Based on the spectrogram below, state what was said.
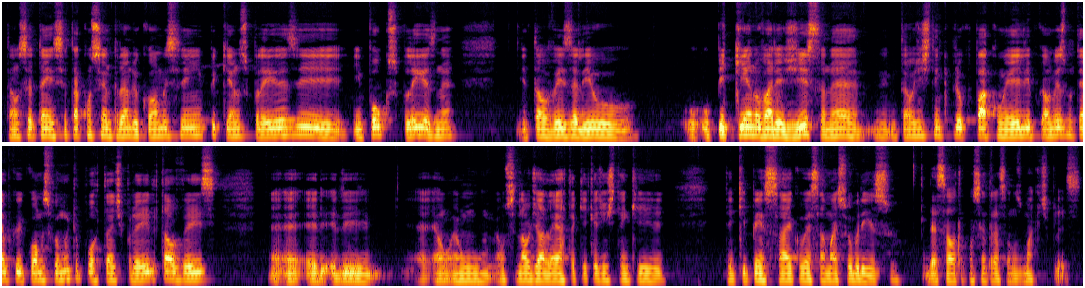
Então você está concentrando o e-commerce em pequenos players e em poucos players, né? E talvez ali o, o, o, pequeno varejista, né? Então a gente tem que preocupar com ele, porque ao mesmo tempo que o e-commerce foi muito importante para ele, talvez é, é, ele, ele é, um, é, um, é um sinal de alerta aqui que a gente tem que tem que pensar e conversar mais sobre isso, dessa alta concentração nos marketplaces.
